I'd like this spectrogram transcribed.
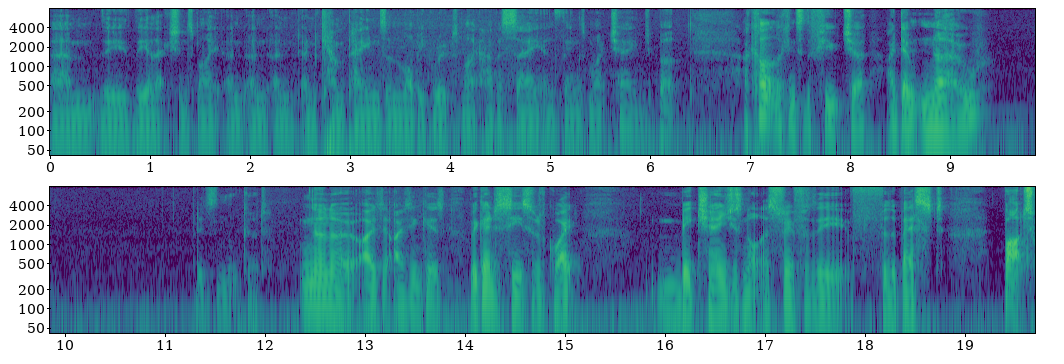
um, the the elections might and, and, and, and campaigns and lobby groups might have a say and things might change. But I can't look into the future. I don't know, but it doesn't look good. No, no. I th- I think it's we're going to see sort of quite big changes, not necessarily for the for the best. But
